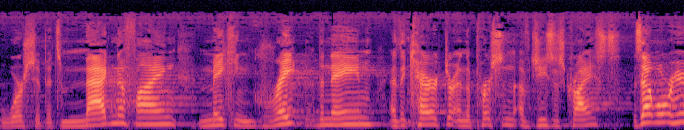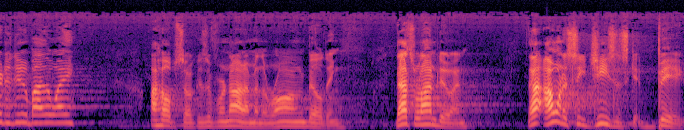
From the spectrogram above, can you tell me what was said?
worship. It's magnifying, making great the name and the character and the person of Jesus Christ. Is that what we're here to do, by the way? I hope so, because if we're not, I'm in the wrong building. That's what I'm doing. I want to see Jesus get big.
